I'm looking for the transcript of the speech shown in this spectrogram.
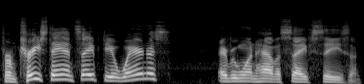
From Tree Stand Safety Awareness, everyone have a safe season.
